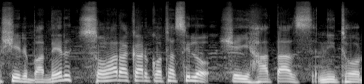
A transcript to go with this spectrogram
আশীর্বাদের সোহার আকার কথা ছিল সেই হাতাজ নিথর।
